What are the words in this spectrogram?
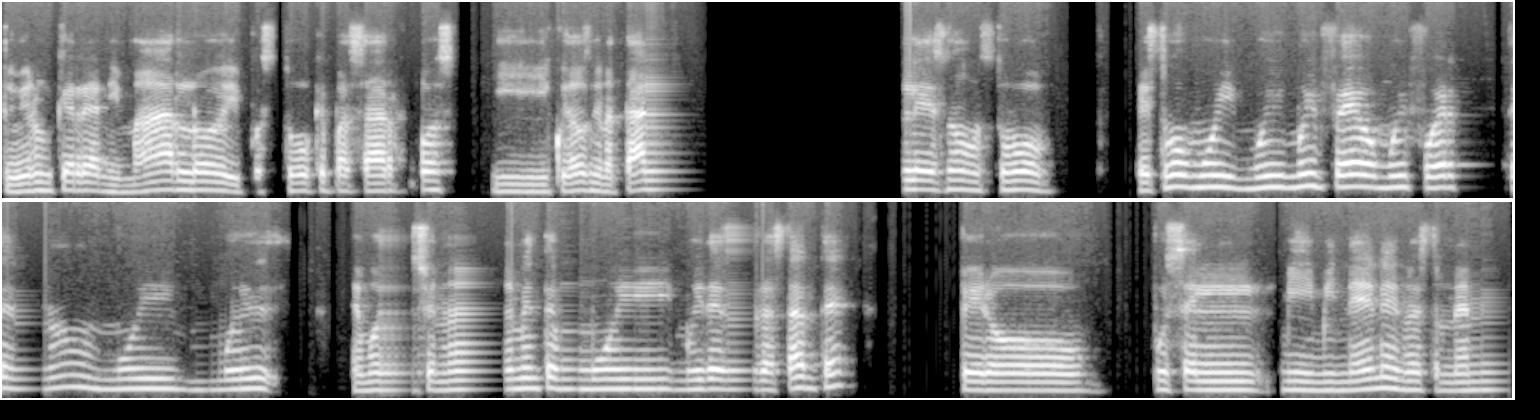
tuvieron que reanimarlo y pues tuvo que pasar pues, y cuidados neonatales, ¿no? Estuvo, estuvo muy, muy, muy feo, muy fuerte, ¿no? Muy, muy emocionalmente muy, muy desgastante pero pues el, mi, mi nene, nuestro nene,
